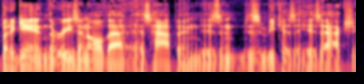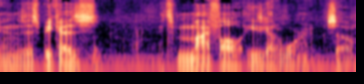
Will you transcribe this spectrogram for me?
But again, the reason all that has happened isn't isn't because of his actions. It's because it's my fault. He's got a warrant. So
